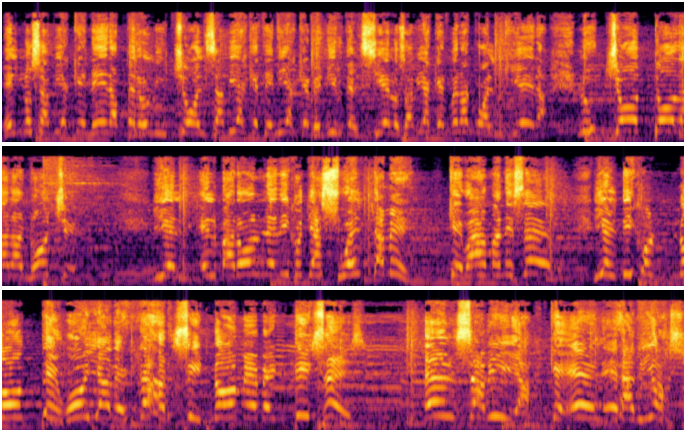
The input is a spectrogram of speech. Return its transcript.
él no sabía quién era, pero luchó. Él sabía que tenía que venir del cielo, sabía que no era cualquiera. Luchó toda la noche. Y el, el varón le dijo, ya suéltame, que va a amanecer. Y él dijo, no te voy a dejar si no me bendices. Él sabía que él era Dios.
